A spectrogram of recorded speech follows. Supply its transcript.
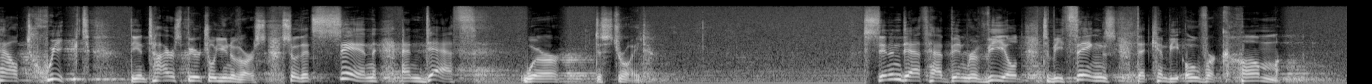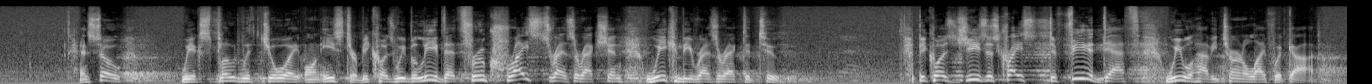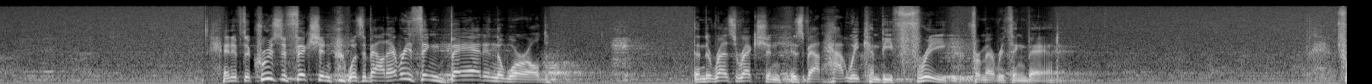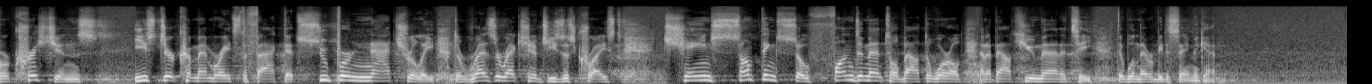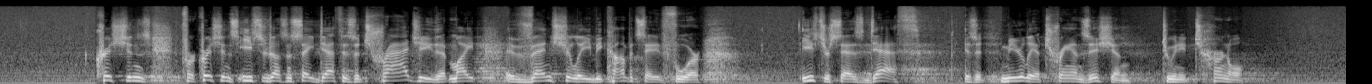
somehow tweaked the entire spiritual universe so that sin and death were destroyed. Sin and death have been revealed to be things that can be overcome. And so we explode with joy on Easter because we believe that through Christ's resurrection, we can be resurrected too. Because Jesus Christ defeated death, we will have eternal life with God. And if the crucifixion was about everything bad in the world, then the resurrection is about how we can be free from everything bad. For Christians, Easter commemorates the fact that supernaturally the resurrection of Jesus Christ changed something so fundamental about the world and about humanity that will never be the same again. Christians, for Christians, Easter doesn't say death is a tragedy that might eventually be compensated for. Easter says death is a, merely a transition to an eternal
